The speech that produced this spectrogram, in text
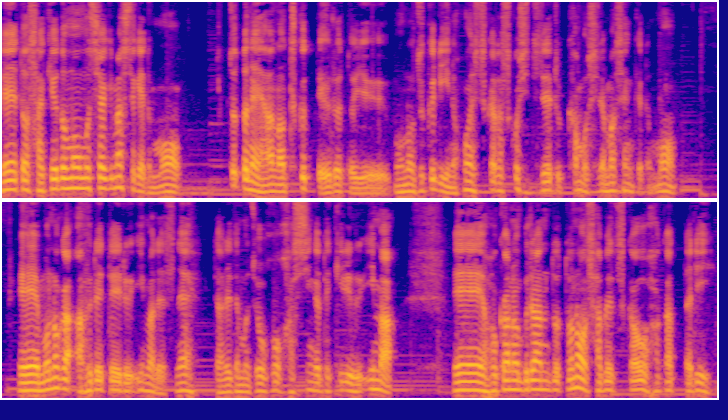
えっ、ー、と、先ほども申し上げましたけども、ちょっとね、あの、作って売るというものづくりの本質から少しずれるかもしれませんけども、えー、物が溢れている今ですね、誰でも情報発信ができる今、えー、他のブランドとの差別化を図ったり、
